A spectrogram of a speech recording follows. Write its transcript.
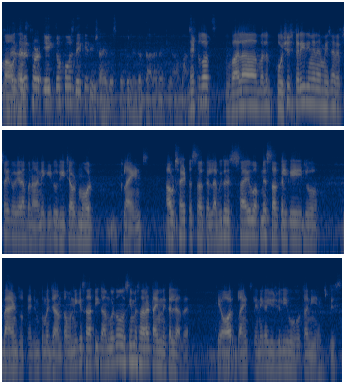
माउथ तेरे थोड़ा एक दो पोस्ट देखी थी शायद इस पे तूने जब डाला था कि हाँ नेटवर्क वाला मतलब कोशिश करी थी मैंने हमेशा वेबसाइट वगैरह बनाने की to reach out more clients outside the circle अभी तो सारे वो अपने सर्कल के जो बैंड्स होते हैं जिनको मैं जानता हूँ उन्हीं के साथ ही काम करता हूँ उसी में सारा टाइम निकल जाता है कि और क्लाइंट्स लेने का यूजुअली वो होता नहीं है एचपीस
